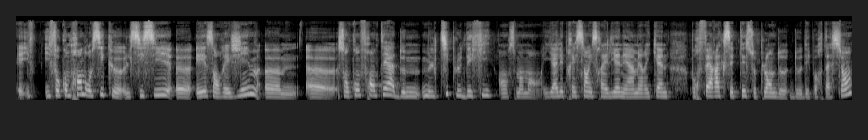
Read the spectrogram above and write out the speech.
Et il faut comprendre aussi que le Sisi euh, et son régime euh, sont confrontés à de multiples défis en ce moment. Il y a les pressions israéliennes et américaines pour faire accepter ce plan de, déportation.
